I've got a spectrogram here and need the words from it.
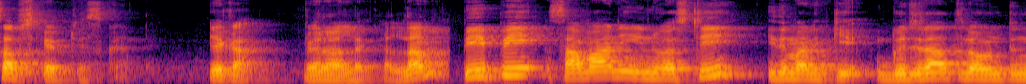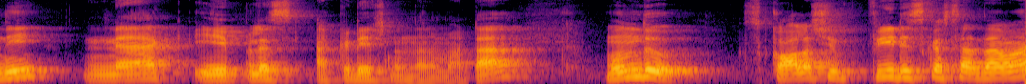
సబ్స్క్రైబ్ చేసుకోండి. ఇక వివరాల్లోకి వెళ్దాం. పీపీ సవానీ యూనివర్సిటీ ఇది మనకి గుజరాత్లో ఉంటుంది. నాక్ ఏ ప్లస్ అక్రిడేషన్ ఉందన్నమాట. ముందు స్కాలర్షిప్ ఫీ డిస్కస్ చేద్దామా?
